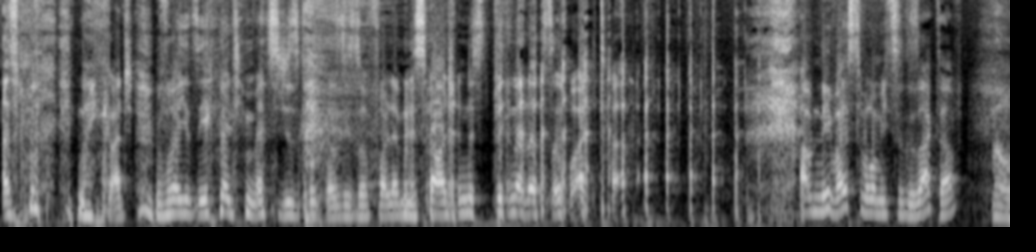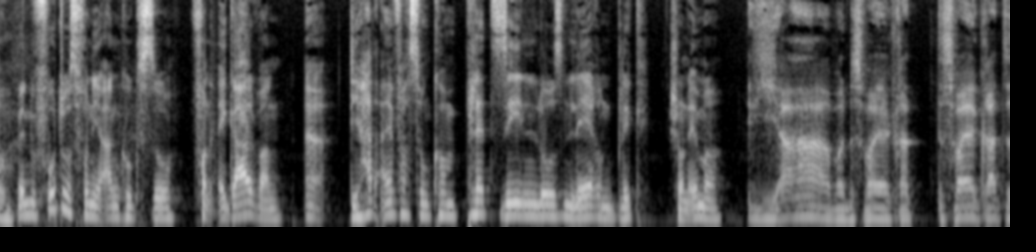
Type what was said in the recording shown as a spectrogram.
Also, nein, Quatsch. Bevor ich jetzt irgendwelche Messages kriege, dass ich so voller Misogynist bin oder so, Alter. Aber nee, weißt du, warum ich das gesagt habe? oh. Wenn du Fotos von ihr anguckst, so, von egal wann, Ja. die hat einfach so einen komplett seelenlosen, leeren Blick. Schon immer. Ja, aber das war ja gerade, das war ja gerade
